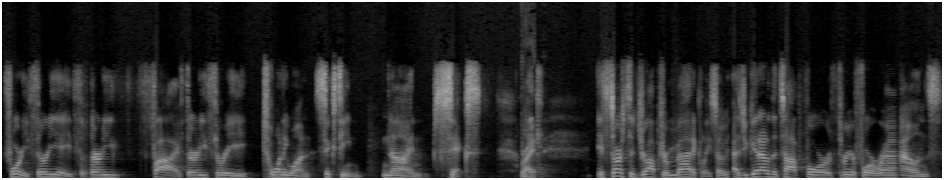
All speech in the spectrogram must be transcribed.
40, 38, 35, 33, 21, 16, 9, 6. Right. Like it starts to drop dramatically. So as you get out of the top 4, 3 or 4 rounds,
